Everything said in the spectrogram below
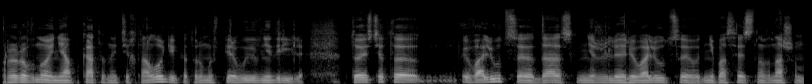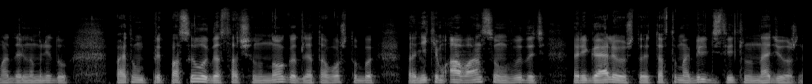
прорывной необкатанной технологией, которую мы впервые внедрили. То есть это эволюция, да, нежели революция вот непосредственно в нашем модельном ряду. Поэтому предпосылок достаточно много для того, чтобы неким авансом выдать регалию, что этот автомобиль действительно надежный.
